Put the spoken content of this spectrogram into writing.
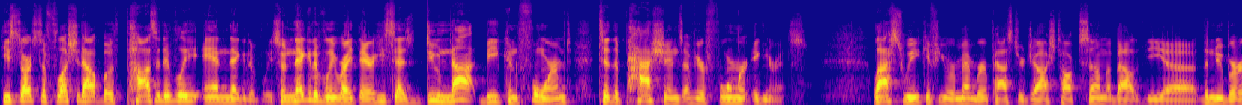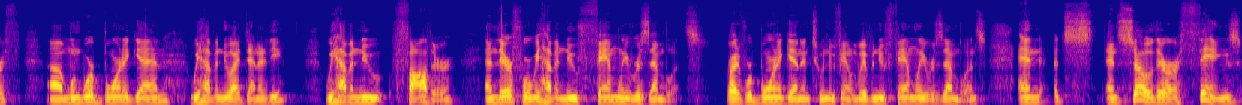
He starts to flush it out both positively and negatively. So, negatively, right there, he says, Do not be conformed to the passions of your former ignorance. Last week, if you remember, Pastor Josh talked some about the, uh, the new birth. Um, when we're born again, we have a new identity, we have a new father, and therefore we have a new family resemblance right? If we're born again into a new family we have a new family resemblance. And and so there are things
